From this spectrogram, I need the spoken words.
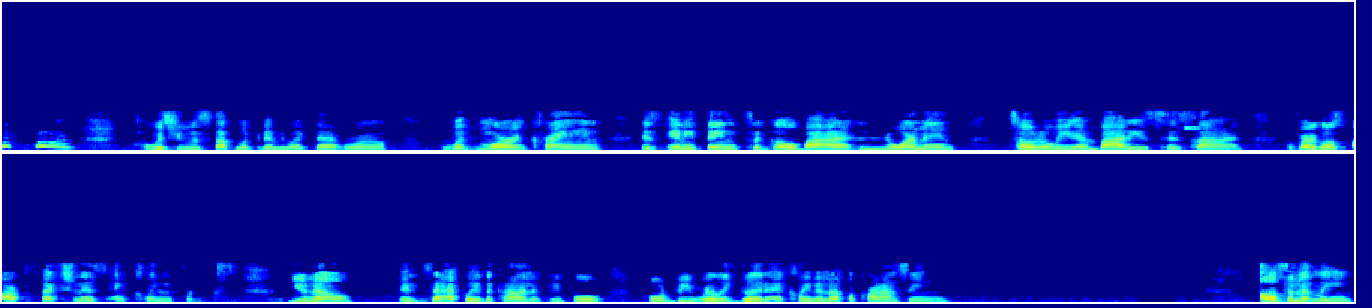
I wish you would stop looking at me like that, Royal. With Marion Crane is anything to go by. Norman totally embodies his sign. Virgos are perfectionists and clean freaks. You know, exactly the kind of people who'd be really good at cleaning up a crime scene Ultimately,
